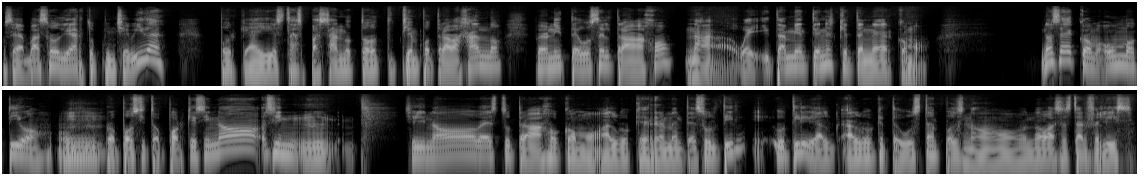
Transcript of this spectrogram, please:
o sea, vas a odiar tu pinche vida, porque ahí estás pasando todo tu tiempo trabajando, pero ni te gusta el trabajo, nada, güey. Y también tienes que tener como, no sé, como un motivo, un propósito, porque si no, si, si no ves tu trabajo como algo que realmente es útil, útil y algo que te gusta, pues no, no vas a estar feliz.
